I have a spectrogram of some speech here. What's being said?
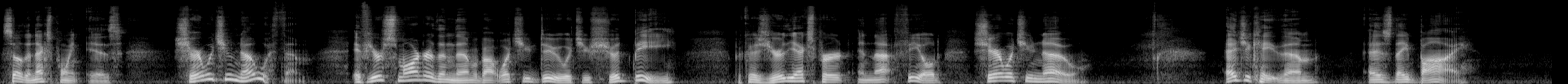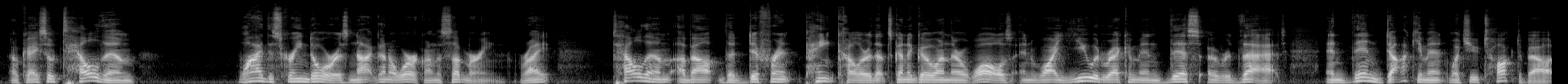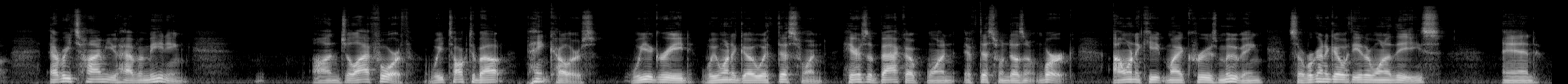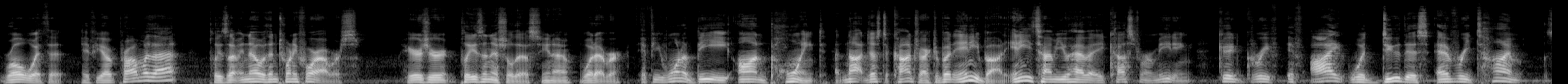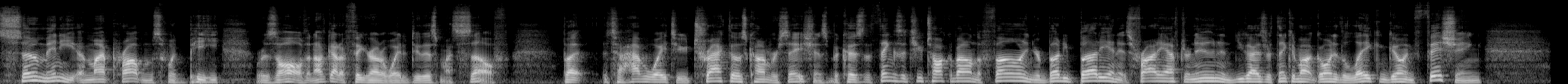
So the next point is share what you know with them. If you're smarter than them about what you do, which you should be, because you're the expert in that field, share what you know. Educate them as they buy. Okay, so tell them why the screen door is not going to work on the submarine, right? Tell them about the different paint color that's going to go on their walls and why you would recommend this over that, and then document what you talked about every time you have a meeting on July 4th, we talked about paint colors. We agreed we want to go with this one. Here's a backup one if this one doesn't work. I want to keep my crews moving, so we're going to go with either one of these and roll with it. If you have a problem with that, please let me know within 24 hours. Here's your, please initial this, you know, whatever. If you want to be on point, not just a contractor, but anybody, anytime you have a customer meeting, good grief, if I would do this every time so many of my problems would be resolved. And I've got to figure out a way to do this myself. But to have a way to track those conversations because the things that you talk about on the phone and your buddy buddy and it's Friday afternoon and you guys are thinking about going to the lake and going fishing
